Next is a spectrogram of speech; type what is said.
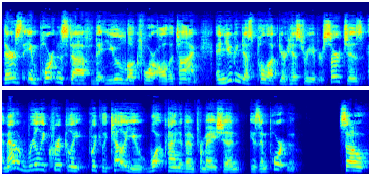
there's important stuff that you look for all the time and you can just pull up your history of your searches and that'll really quickly quickly tell you what kind of information is important so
